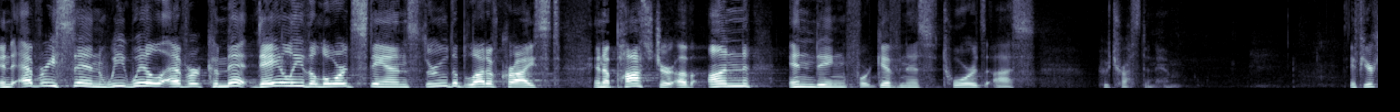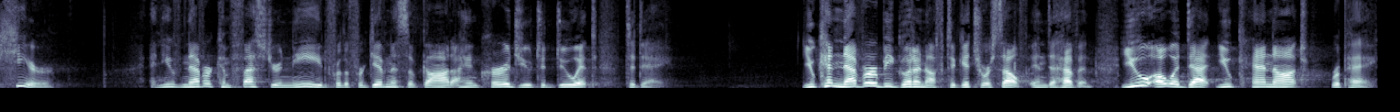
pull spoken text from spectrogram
And every sin we will ever commit. Daily, the Lord stands through the blood of Christ in a posture of un unending forgiveness towards us who trust in Him. If you're here and you've never confessed your need for the forgiveness of God, I encourage you to do it today. You can never be good enough to get yourself into heaven. You owe a debt you cannot repay.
